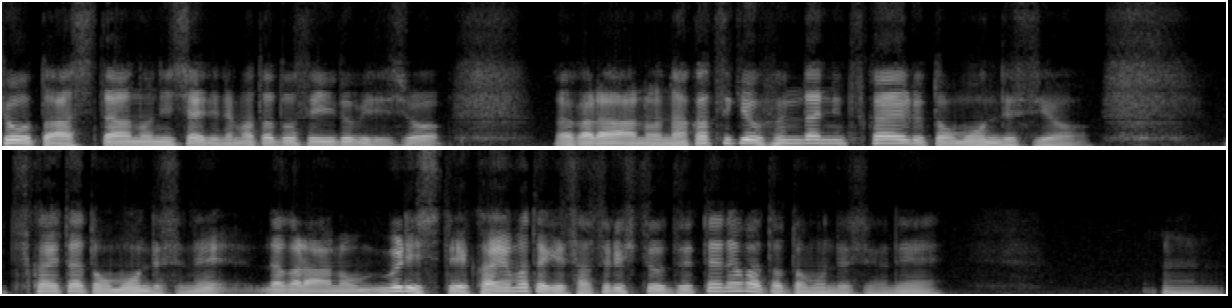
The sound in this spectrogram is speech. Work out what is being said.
今日と明日の2試合でね、またどうせ移動日でしょ？だから、あの、中継ぎをふんだんに使えると思うんですよ。使えたと思うんですね。だから、あの、無理して買いまたぎさせる必要絶対なかったと思うんですよね。うん。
